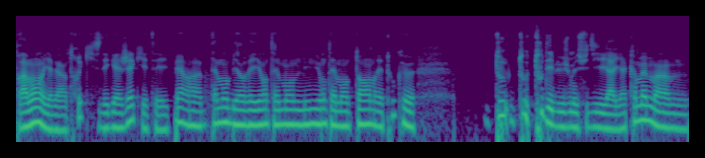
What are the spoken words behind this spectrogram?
vraiment, il y avait un truc qui se dégageait qui était hyper tellement bienveillant, tellement mignon, tellement tendre et tout que tout, début, je me suis dit, il y, y a quand même un,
